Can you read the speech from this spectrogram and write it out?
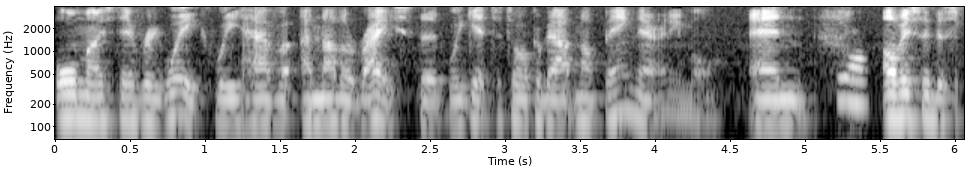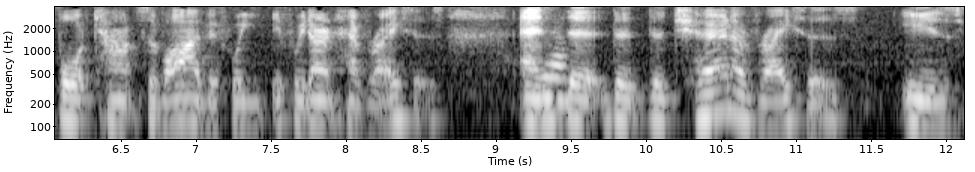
almost every week we have another race that we get to talk about not being there anymore. And Yeah. obviously the sport can't survive if we if we don't have races and Yeah. the, the the churn of races is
